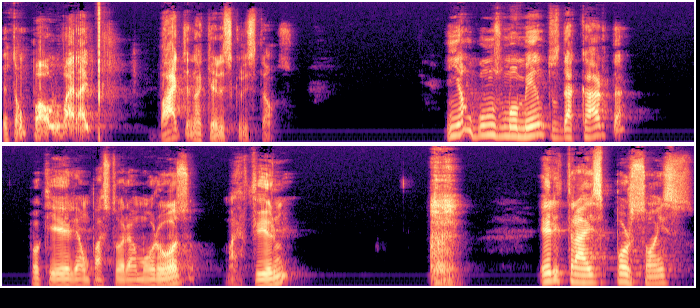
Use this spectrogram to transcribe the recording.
Então Paulo vai lá e bate naqueles cristãos. Em alguns momentos da carta, porque ele é um pastor amoroso, mas firme, ele traz porções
